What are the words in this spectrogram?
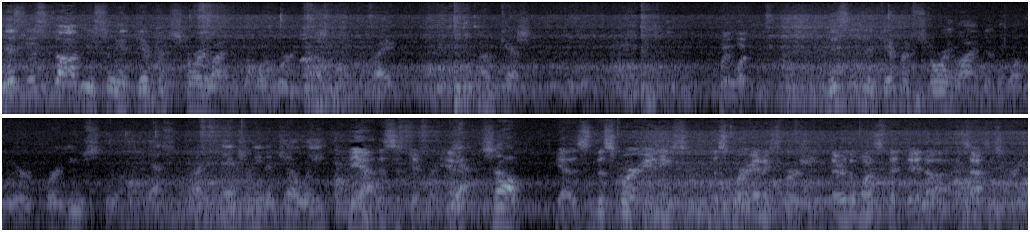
This this is obviously a different storyline than the one we're used to, right? I'm guessing. Wait, what? This is a different storyline than the one we're we're used to, I'm guessing, right? Angelina Jolie. Yeah, this is different. Yeah. Yeah. So Yeah, this is the Square Enix, the Square Enix version. They're the ones that did uh, Assassin's Creed,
